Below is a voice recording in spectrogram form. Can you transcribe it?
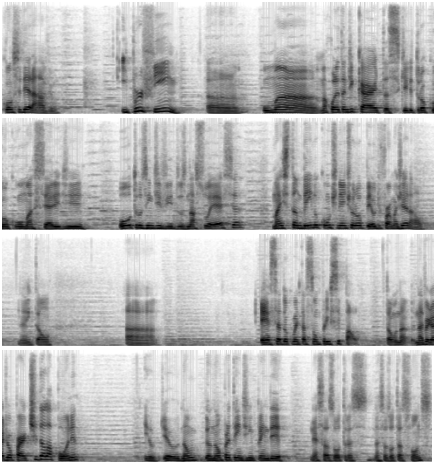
considerável. E, por fim, uh, uma, uma coletânea de cartas que ele trocou com uma série de outros indivíduos na Suécia mas também no continente europeu de forma geral. Né? Então, a... essa é a documentação principal. Então, na, na verdade, eu parti da Lapônia, eu, eu, não, eu não pretendi empreender nessas outras, nessas outras fontes,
